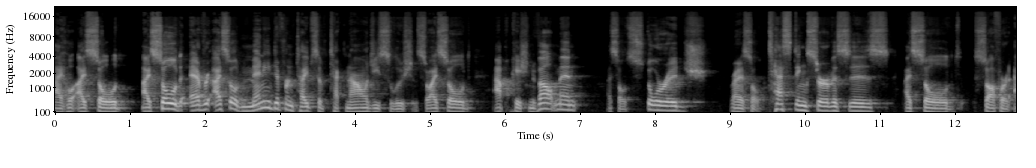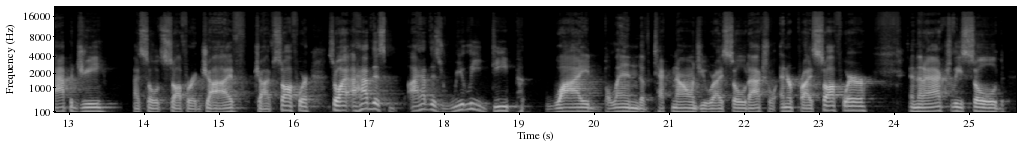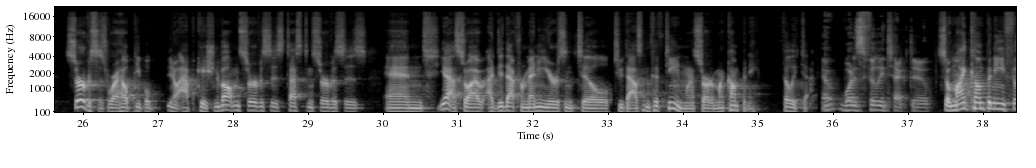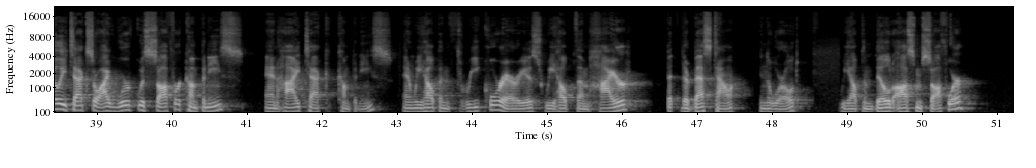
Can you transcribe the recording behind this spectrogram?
I, I sold I sold every I sold many different types of technology solutions. So I sold application development, I sold storage, right? I sold testing services, I sold software at Apigee, I sold software at Jive, Jive software. So I, I have this I have this really deep, wide blend of technology where I sold actual enterprise software, and then I actually sold services where I help people, you know, application development services, testing services And yeah, so I, I did that for many years until 2015 when I started my company. PhillyTech. And what does PhillyTech do? So my company, PhillyTech, so I work with software companies and high tech companies, and we help in three core areas. We help them hire their best talent in the world. We help them build awesome software,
